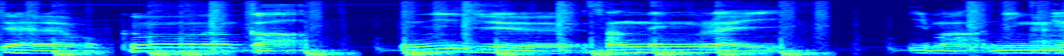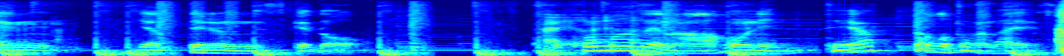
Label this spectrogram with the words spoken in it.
いやいや僕もなんか23年ぐらい今人間やってるんですけど、はいここまでのアホに出会ったことがないです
